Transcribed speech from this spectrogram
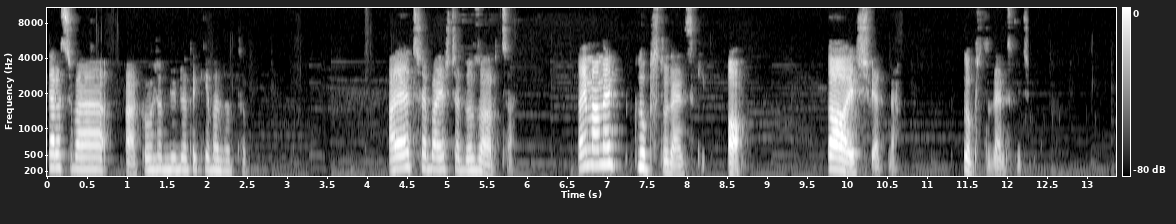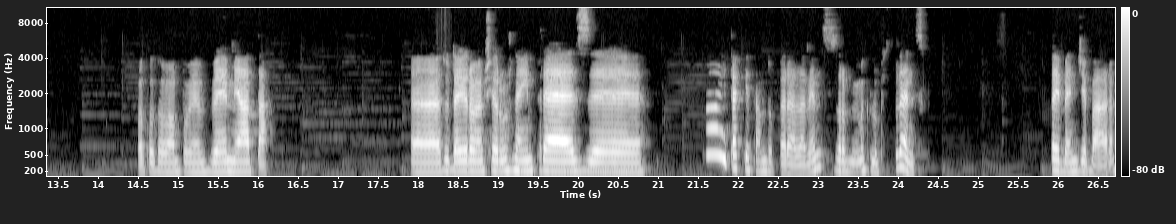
Teraz trzeba. A, kogoś od biblioteki chyba za to. Ale trzeba jeszcze dozorcę. No i mamy klub studencki. O! To jest świetne. Klub studencki. No to to wam powiem, wymiata. E, tutaj robią się różne imprezy. No i takie tam duperele, więc zrobimy klub studencki. Tutaj będzie bar.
